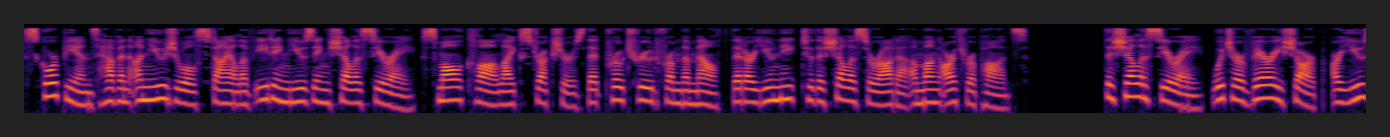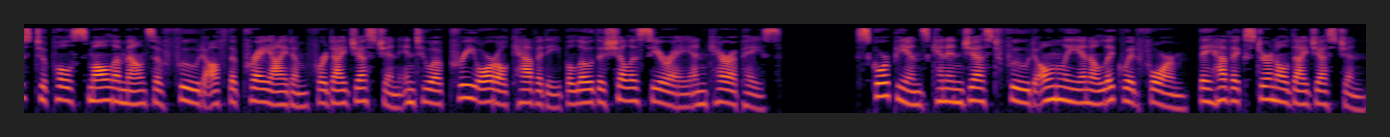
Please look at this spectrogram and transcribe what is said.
Scorpions have an unusual style of eating using chelicerae, small claw-like structures that protrude from the mouth that are unique to the chelicerata among arthropods. The chelicerae, which are very sharp, are used to pull small amounts of food off the prey item for digestion into a pre-oral cavity below the chelicerae and carapace. Scorpions can ingest food only in a liquid form, they have external digestion.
